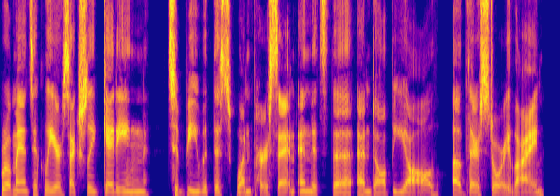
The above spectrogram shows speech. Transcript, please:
romantically or sexually getting to be with this one person and it's the end all be all of their storyline.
